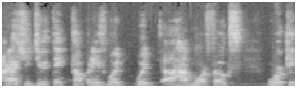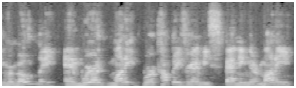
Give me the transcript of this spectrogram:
I actually do think companies would would uh, have more folks working remotely, and where money, where companies are going to be spending their money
